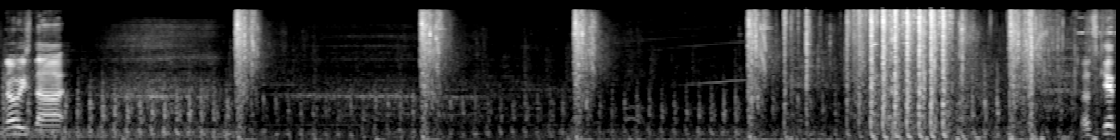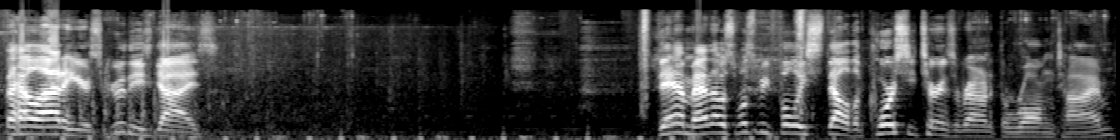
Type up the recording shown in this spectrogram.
No, he's not. Let's get the hell out of here. Screw these guys. Damn, man. That was supposed to be fully stealth. Of course he turns around at the wrong time.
